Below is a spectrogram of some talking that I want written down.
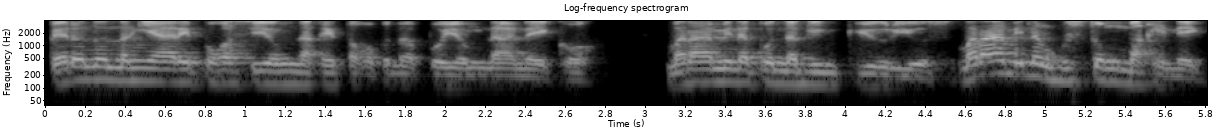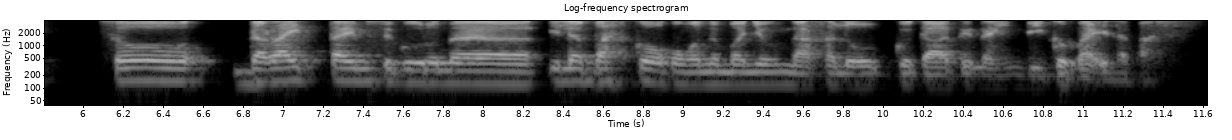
Pero nung nangyari po kasi yung nakita ko po na po yung nanay ko, marami na po naging curious. Marami nang gustong makinig. So, the right time siguro na ilabas ko kung ano man yung nasa loob ko dati na hindi ko mailabas.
